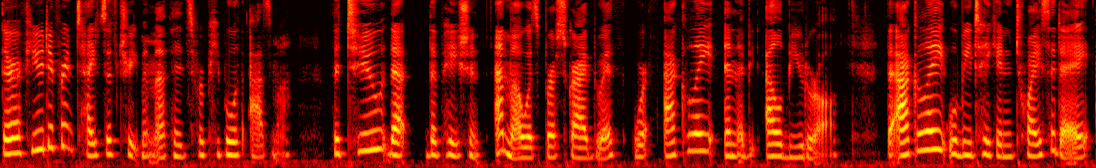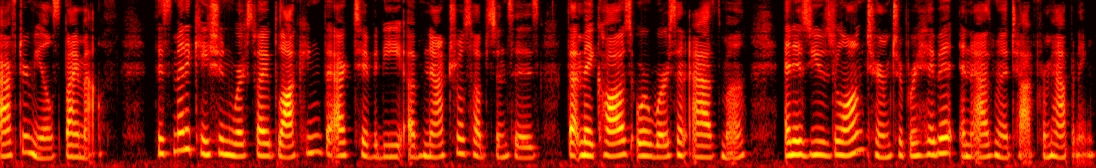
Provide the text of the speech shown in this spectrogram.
There are a few different types of treatment methods for people with asthma. The two that the patient Emma was prescribed with were Accolate and albuterol. The Accolate will be taken twice a day after meals by mouth. This medication works by blocking the activity of natural substances that may cause or worsen asthma and is used long term to prohibit an asthma attack from happening.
